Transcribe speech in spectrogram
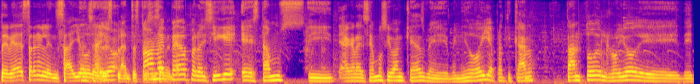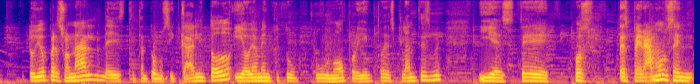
debía de estar en el ensayo, de desplantes. No, no hay pedo, pero ahí sigue. Estamos y te agradecemos, Iván, que has ve- venido hoy a platicar tanto el rollo de, de tuyo personal, este, tanto musical y todo, y obviamente tu, tu nuevo proyecto de Desplantes, güey. Y este, pues esperamos en,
